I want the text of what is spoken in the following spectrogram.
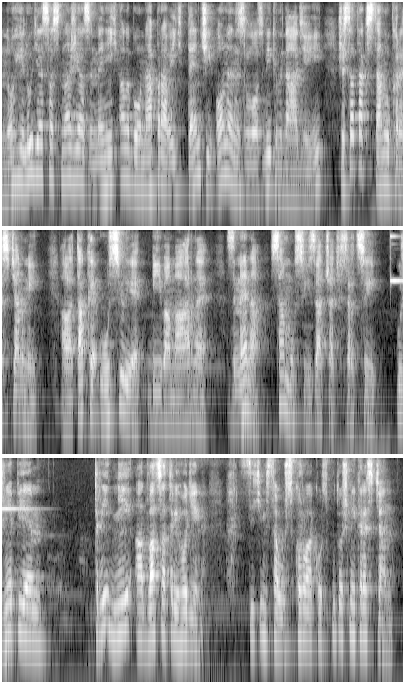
Mnohí ľudia sa snažia zmeniť alebo napraviť ten či onen zlozvyk v nádeji, že sa tak stanú kresťanmi. Ale také úsilie býva márne. Zmena sa musí začať v srdci. Už nepijem 3 dní a 23 hodín. Cítim sa už skoro ako skutočný kresťan.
